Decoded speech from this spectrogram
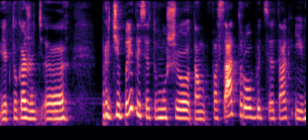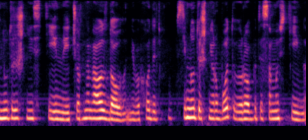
як то кажуть, е, причепитися, тому що там фасад робиться, так, і внутрішні стіни, і чорнове оздоблення. Виходить, всі внутрішні роботи ви робите самостійно.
